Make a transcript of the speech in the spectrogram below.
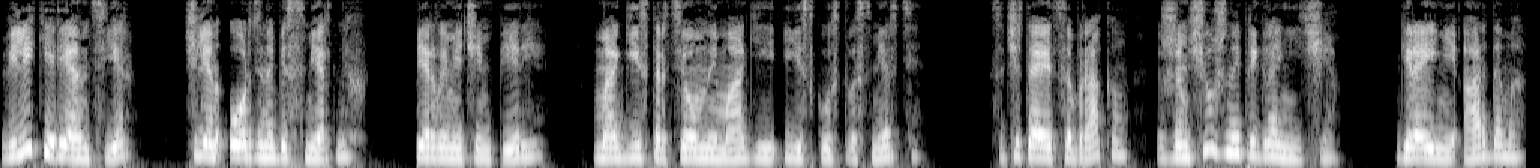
Великий Риантьер, член Ордена Бессмертных, первый меч Империи, магистр темной магии и искусства смерти, сочетается браком с жемчужной приграничья, героиней Ардама,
